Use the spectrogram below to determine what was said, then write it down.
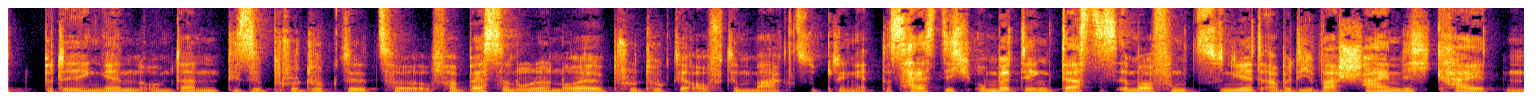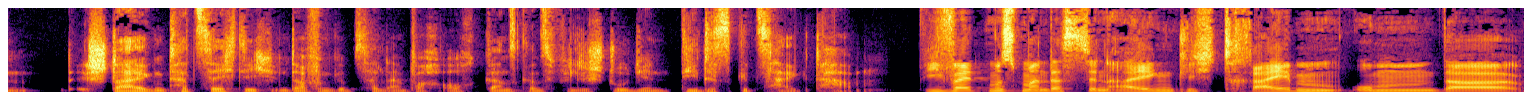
mitbringen, um dann diese Produkte zu verbessern oder neue Produkte auf den Markt zu bringen. Das heißt nicht unbedingt, dass das immer funktioniert, aber die Wahrscheinlichkeiten steigen tatsächlich und davon gibt es halt einfach auch ganz, ganz viele Studien, die das gezeigt haben. Wie weit muss man das denn eigentlich treiben, um da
